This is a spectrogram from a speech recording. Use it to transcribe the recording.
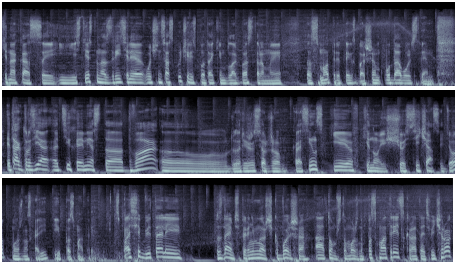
кинокассы. И, естественно, зрители очень соскучились по таким блокбастерам и смотрят их с большим удовольствием. Итак, друзья, «Тихое место 2», э, режиссер Джо Красинский, в кино еще сейчас идет, можно сходить и посмотреть. Спасибо, Виталий. Знаем теперь немножечко больше о том, что можно посмотреть, скоротать вечерок.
